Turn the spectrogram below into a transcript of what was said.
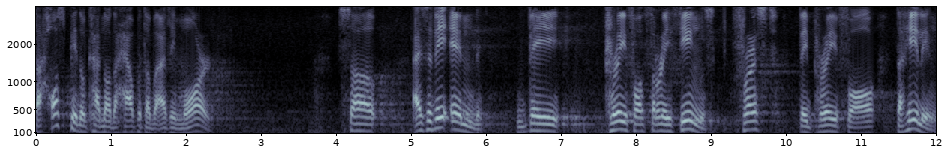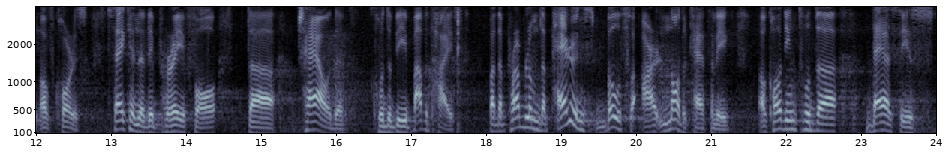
the hospital cannot help them anymore. So at the end, they pray for three things. First, they pray for the healing, of course. Second, they pray for the child could be baptized. But the problem, the parents both are not Catholic. According to the diocese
